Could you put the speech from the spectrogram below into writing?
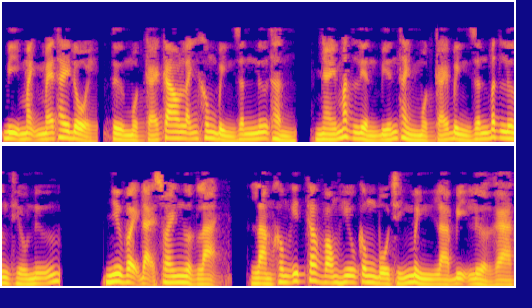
bị mạnh mẽ thay đổi, từ một cái cao lãnh không bình dân nữ thần, nháy mắt liền biến thành một cái bình dân bất lương thiếu nữ. Như vậy đại xoay ngược lại, làm không ít các vong hưu công bố chính mình là bị lửa gạt,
